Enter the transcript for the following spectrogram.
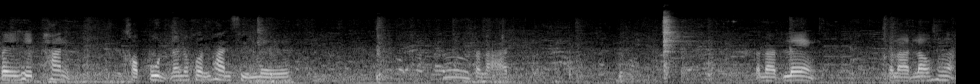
ไปเฮ็ดพันธุ์ขอปุ่นนะทุกคนพันธุ์ชิ้นหมูเออตลาด ตลาดแรงตลาดเล่าเหือก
